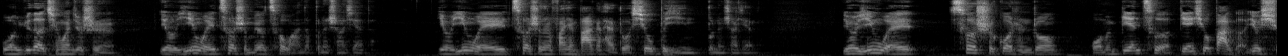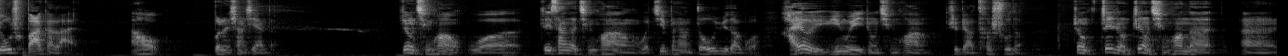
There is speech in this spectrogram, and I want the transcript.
我遇到的情况就是有因为测试没有测完的不能上线的。有因为测试的时候发现 bug 太多，修不赢不能上线的；有因为测试过程中我们边测边修 bug，又修出 bug 来，然后不能上线的。这种情况，我这三个情况我基本上都遇到过。还有因为一种情况是比较特殊的，这种这种这种情况呢，呃，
